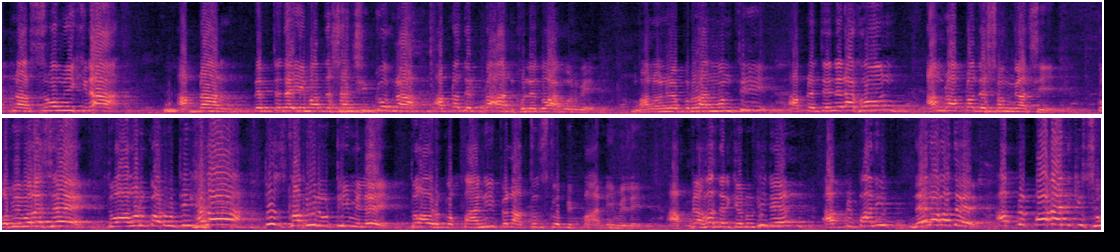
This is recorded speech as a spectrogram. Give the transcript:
আপনার শ্রমিকরা, আপনার ইবতেদায়ী মাদ্রাসার শিক্ষকরা আপনাদের প্রাণ খুলে দোয়া করবে। মাননীয় প্রধানমন্ত্রী, আপনি জেনে রাখুন আমরা আপনাদের সঙ্গে আছি। কবি বলেছে তো और को रोटी খেলা तुझको भी রুটি মিলে তো और को পানি পেলা तुझको भी পানি মিলে আপনি আমাদেরকে রুটি দেন আপনি পানি দেন আমাদের আপনি পাবেন কিছু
